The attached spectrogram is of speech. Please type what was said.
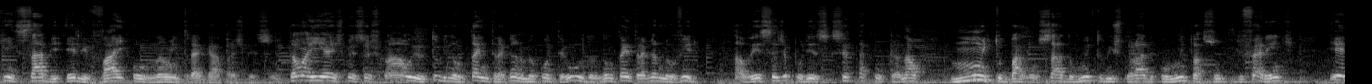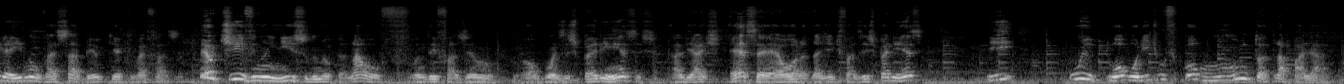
quem sabe ele vai ou não entregar para as pessoas. Então aí as pessoas falam, ah, o YouTube não está entregando meu conteúdo, não está entregando meu vídeo. Talvez seja por isso que você está com um canal muito bagunçado, muito misturado, com muito assunto diferente, e ele aí não vai saber o que é que vai fazer. Eu tive no início do meu canal, andei fazendo algumas experiências, aliás, essa é a hora da gente fazer experiência, e o, o algoritmo ficou muito atrapalhado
